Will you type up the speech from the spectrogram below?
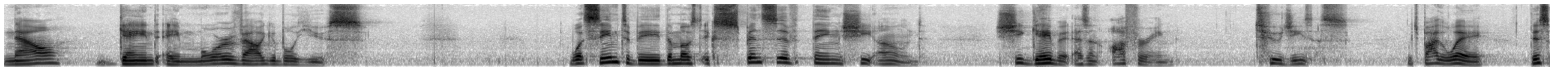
now gained a more valuable use. What seemed to be the most expensive thing she owned, she gave it as an offering to Jesus. Which, by the way, this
